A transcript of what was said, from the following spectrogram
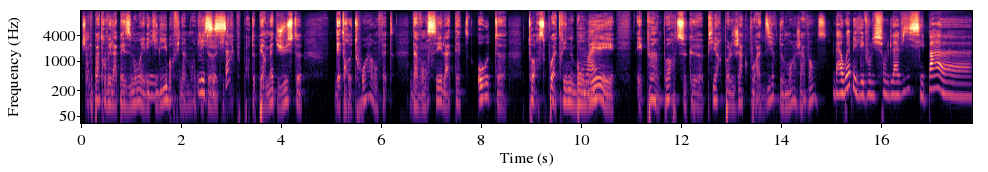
tu ne peux pas trouver l'apaisement et l'équilibre finalement qui te- c'est qui- ça. qui- pour te permettre juste d'être toi en fait, d'avancer la tête haute, torse, poitrine bombée Ouais. et, et peu importe ce que Pierre-Paul Jacques pourra dire de moi, j'avance. Bah ouais, mais l'évolution de la vie, c'est pas, euh,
